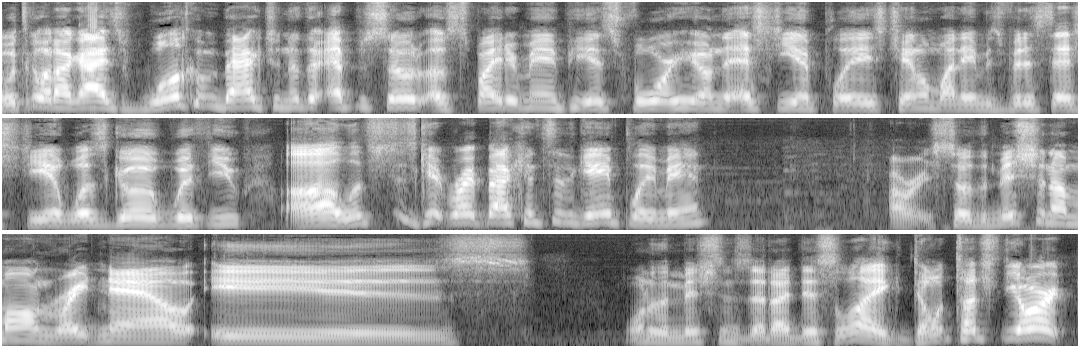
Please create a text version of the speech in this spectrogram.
what's going on, guys? Welcome back to another episode of Spider-Man PS4 here on the SGN Plays channel. My name is Ventus SGN. What's good with you? Uh, let's just get right back into the gameplay, man. Alright, so the mission I'm on right now is one of the missions that I dislike. Don't touch the art.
